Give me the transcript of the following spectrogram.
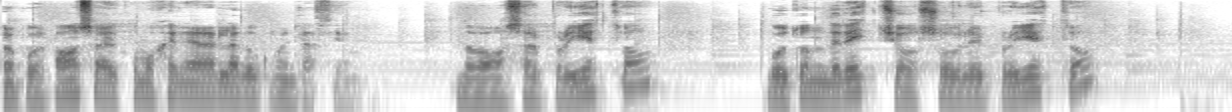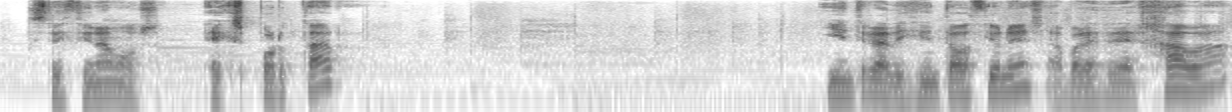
Bueno, pues vamos a ver cómo generar la documentación. Nos vamos al proyecto, botón derecho sobre el proyecto, seleccionamos exportar y entre las distintas opciones aparece Java,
